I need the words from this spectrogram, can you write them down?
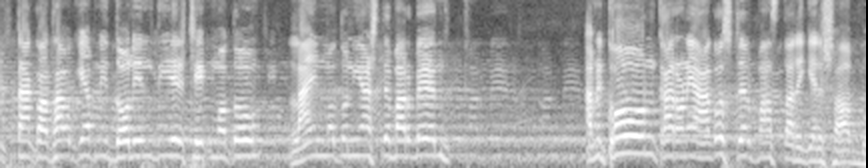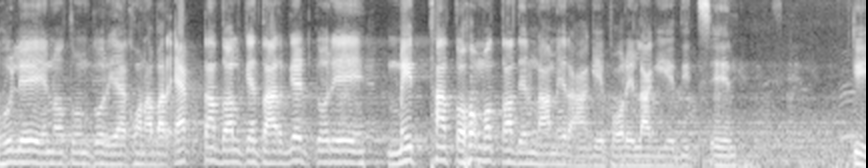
একটা কথাও কি আপনি দলিল দিয়ে ঠিক মতো লাইন মতো নিয়ে আসতে পারবেন? আপনি কোন কারণে আগস্টের পাঁচ তারিখের সব ভুলে নতুন করে এখন আবার একটা দলকে টার্গেট করে মিথ্যা তহমত তাদের নামের আগে পরে লাগিয়ে দিচ্ছেন? কি?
